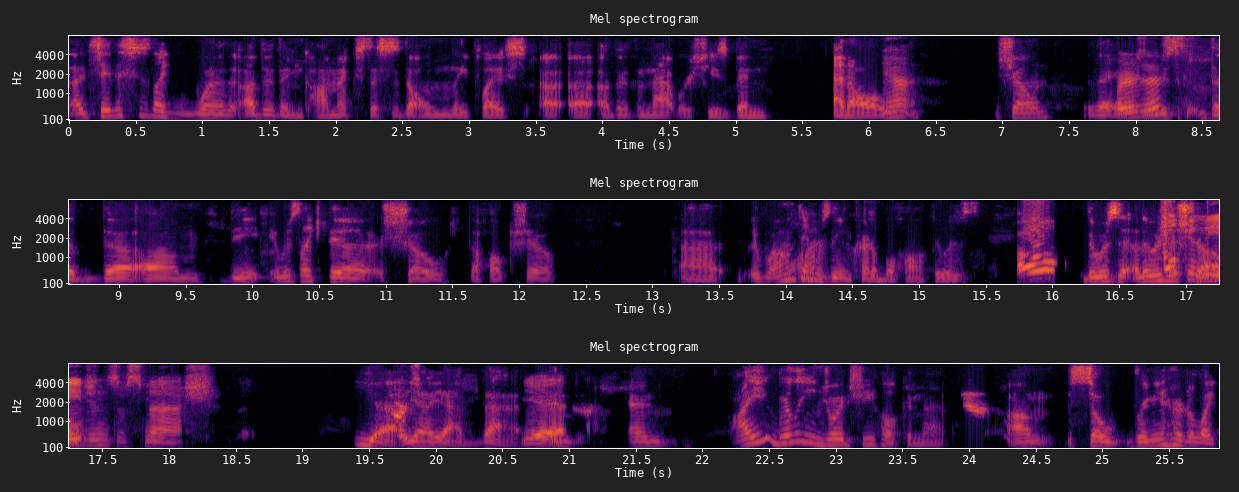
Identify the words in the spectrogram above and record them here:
I'd say this is like one of the other than comics. This is the only place uh, uh, other than that where she's been at all yeah, shown. The, Where is this? the the um the it was like the show, the Hulk show. Uh, I don't think it was the Incredible Hulk. It was oh, there was a, there was Hulk a and show. the Agents of Smash. Yeah, yeah, yeah, that. Yeah. And, and I really enjoyed She-Hulk in that. Um, so bringing her to like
